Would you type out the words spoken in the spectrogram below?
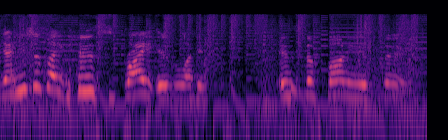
Yeah, he's just like, his sprite is like, is the funniest thing.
